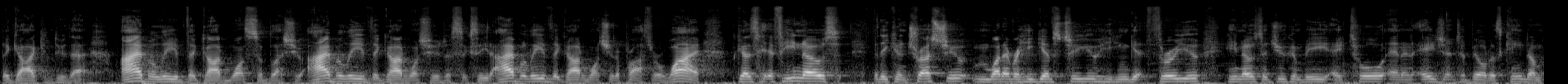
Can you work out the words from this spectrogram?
that God can do that. I believe that God wants to bless you. I believe that God wants you to succeed. I believe that God wants you to prosper. Why? Because if He knows that He can trust you and whatever He gives to you, He can get through you. He knows that you can be a tool and an agent to build His kingdom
